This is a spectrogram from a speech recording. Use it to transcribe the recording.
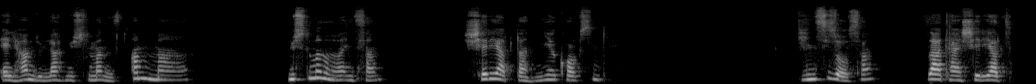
elhamdülillah Müslümanız ama Müslüman olan insan şeriattan niye korksun ki? Dinsiz olsan zaten şeriat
